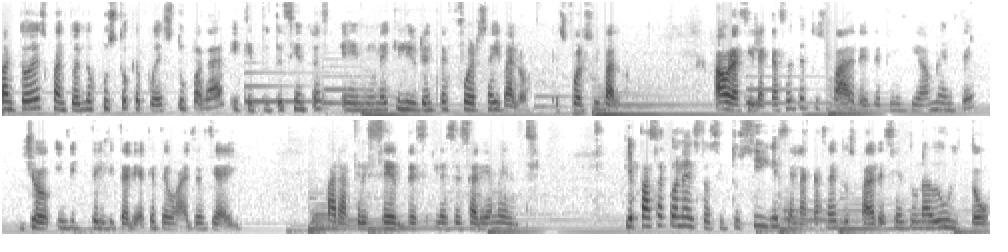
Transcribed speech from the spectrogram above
cuánto es, cuánto es lo justo que puedes tú pagar y que tú te sientas en un equilibrio entre fuerza y valor, esfuerzo y valor. Ahora, si la casa es de tus padres, definitivamente yo te invitaría a que te vayas de ahí para crecer necesariamente. ¿Qué pasa con esto? Si tú sigues en la casa de tus padres siendo un adulto,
